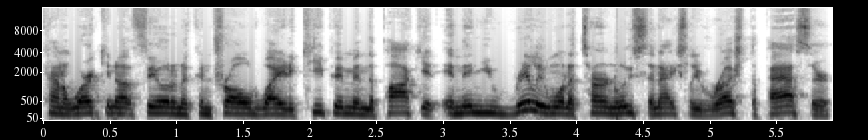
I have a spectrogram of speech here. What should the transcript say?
kind of working upfield in a controlled way to keep him in the pocket. And then you really want to turn loose and actually rush the passer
